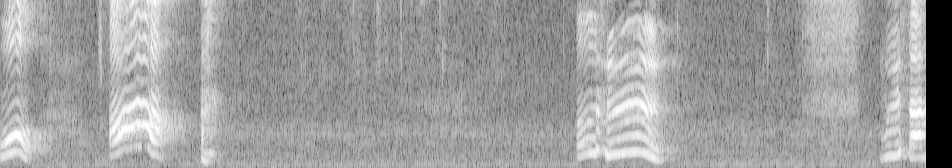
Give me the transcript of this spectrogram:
โอ้อ้าเออฮือมือสั่น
